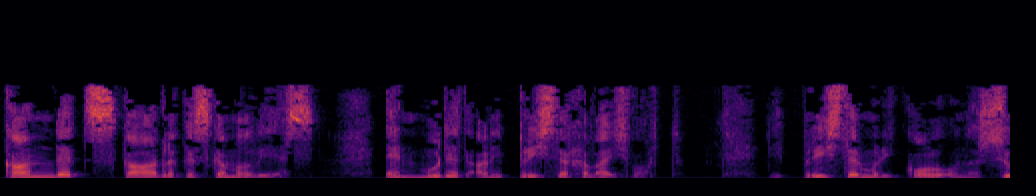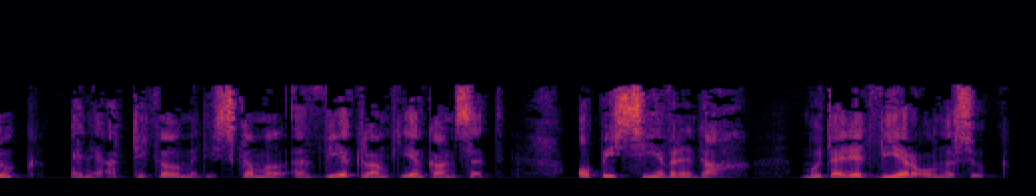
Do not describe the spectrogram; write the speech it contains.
kan dit skadelike skimmel wees en moet dit aan die priester gewys word. Die priester moet die kol ondersoek en die artikel met die skimmel 'n week lank eenkant sit. Op die sewende dag moet hy dit weer ondersoek.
